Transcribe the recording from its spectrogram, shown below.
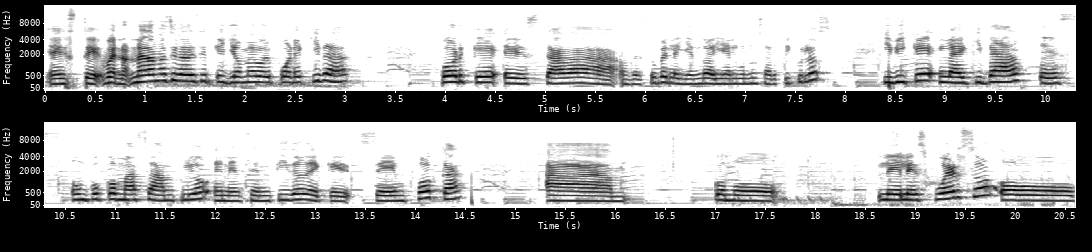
este, bueno, nada más iba a decir que yo me voy por equidad porque estaba, o sea, estuve leyendo ahí algunos artículos y vi que la equidad es un poco más amplio en el sentido de que se enfoca a como el esfuerzo o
